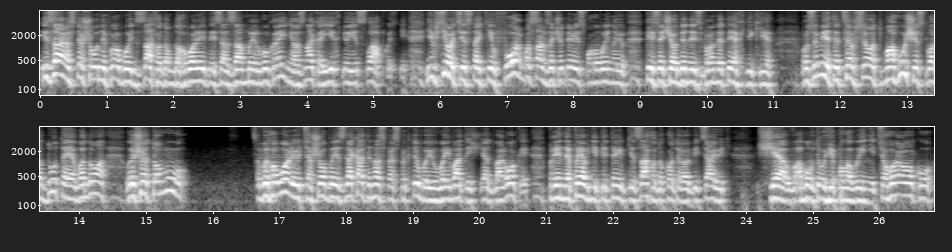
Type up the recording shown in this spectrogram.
І зараз те, що вони пробують з Заходом договоритися за мир в Україні, ознака їхньої слабкості. І всі оці статті в Форбасах за 4,5 тисячі одиниць бронетехніки. Розумієте, це все от могущество дутає, воно лише тому виговорюється, щоб злякати нас перспективою воювати ще два роки при непевній підтримці Заходу, котрі обіцяють ще або в другій половині цього року,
